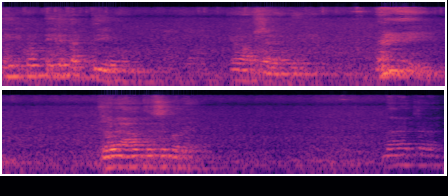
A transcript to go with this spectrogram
তিন কোন দিকে থাকতেই হবে। ইমাম সাহেব দিকে সবাই হাত উঁচু করে। নাড়াচাড়া দিন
